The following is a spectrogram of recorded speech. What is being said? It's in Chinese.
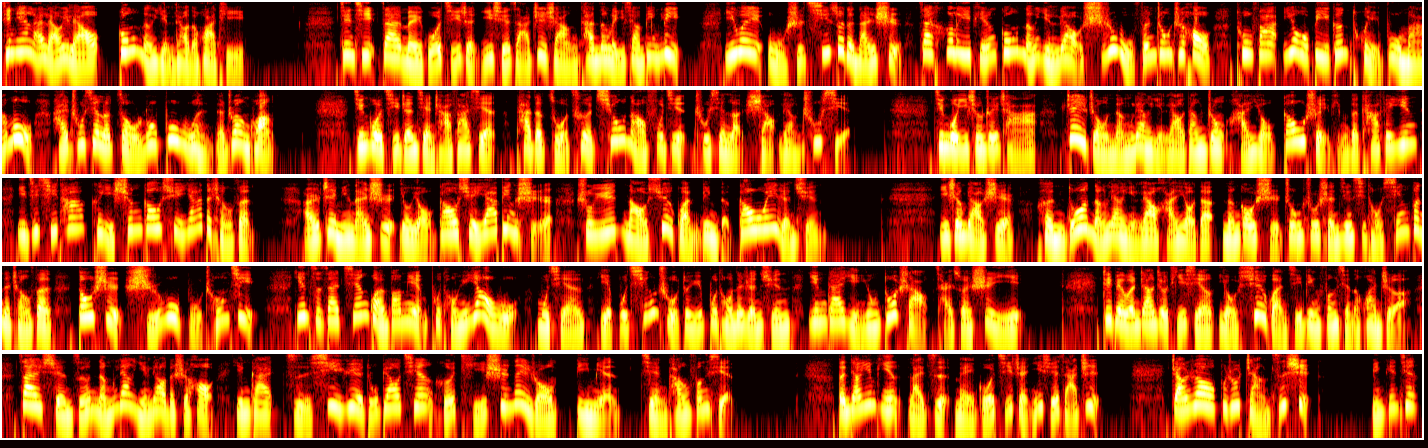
今天来聊一聊功能饮料的话题。近期，在美国急诊医学杂志上刊登了一项病例：一位五十七岁的男士在喝了一瓶功能饮料十五分钟之后，突发右臂跟腿部麻木，还出现了走路不稳的状况。经过急诊检查，发现他的左侧丘脑附近出现了少量出血。经过医生追查，这种能量饮料当中含有高水平的咖啡因以及其他可以升高血压的成分，而这名男士又有高血压病史，属于脑血管病的高危人群。医生表示，很多能量饮料含有的能够使中枢神经系统兴奋的成分都是食物补充剂，因此在监管方面不同于药物，目前也不清楚对于不同的人群应该饮用多少才算适宜。这篇文章就提醒有血管疾病风险的患者，在选择能量饮料的时候，应该仔细阅读标签和提示内容，避免健康风险。本条音频来自美国急诊医学杂志。长肉不如长姿势，明天见。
